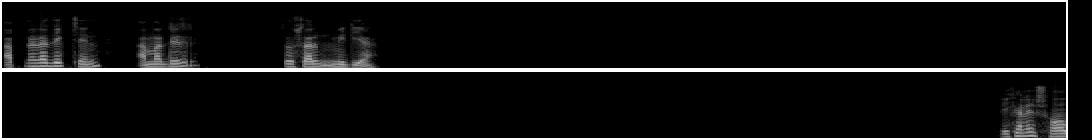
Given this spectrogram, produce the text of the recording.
আপনারা দেখছেন আমাদের সোশ্যাল মিডিয়া। এখানে সব,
